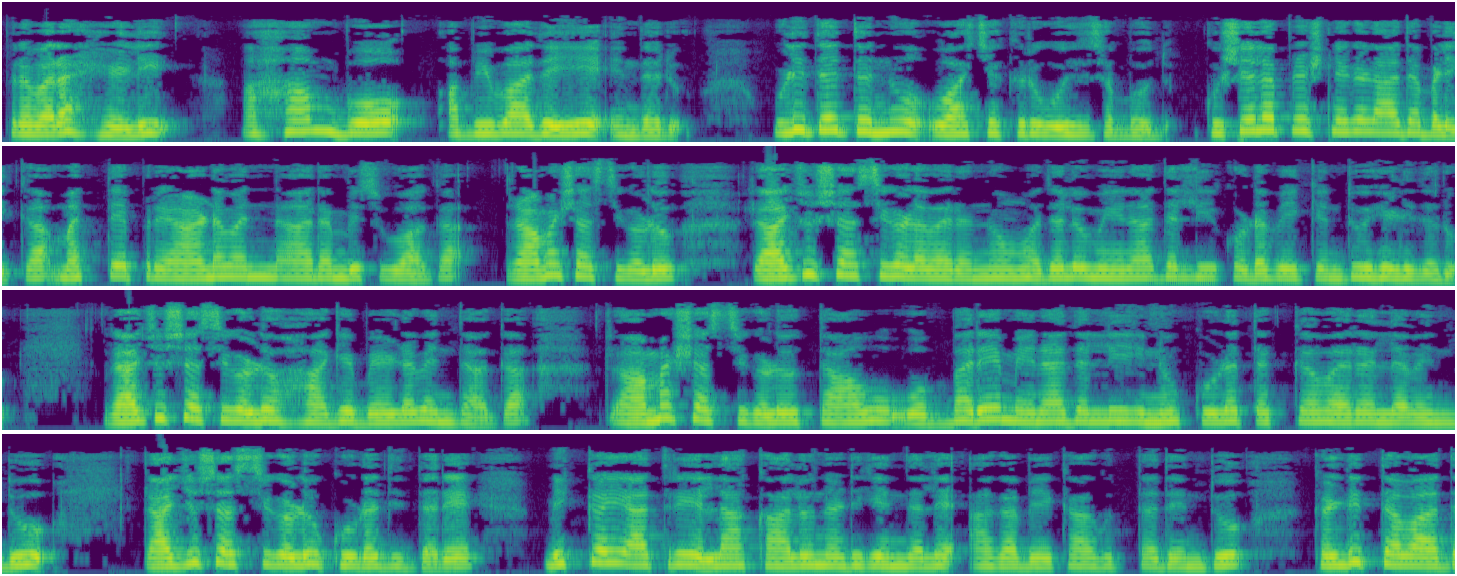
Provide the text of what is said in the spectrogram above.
ಪ್ರವರ ಹೇಳಿ, ಅಹಂ ಬೋ ಅಭಿವಾದೆಯೇ ಎಂದರು. ಉಳಿದದ್ದನ್ನು ವಾಚಕರು ಊಹಿಸಬಹುದು. ಕುಶಲ ಪ್ರಶ್ನೆಗಳಾದ ಬಳಿಕ ಮತ್ತೆ ಪ್ರಯಾಣವನ್ನಾರಂಭಿಸುವಾಗ ರಾಮಶಾಸ್ತ್ರಿಗಳು ರಾಜುಶಾಸ್ತ್ರಿಗಳವರನ್ನು ಮೊದಲು ಮೇನಾದಲ್ಲಿ ಕೊಡಬೇಕೆಂದು ಹೇಳಿದರು. ರಾಜುಶಾಸ್ತ್ರಿಗಳು ಹಾಗೆ ಬೇಡವೆಂದಾಗ ರಾಮಶಾಸ್ತ್ರಿಗಳು ತಾವು ಒಬ್ಬರೇ ಮೇನಾದಲ್ಲಿ ಇನ್ನೂ ಕೂಡತಕ್ಕವರಲ್ಲವೆಂದು ರಾಜುಶಾಸ್ತ್ರಿಗಳು ಕೂಡದಿದ್ದರೆ ಮಿಕ್ಕ ಯಾತ್ರೆಯೆಲ್ಲ ಕಾಲು ನಡಿಗೆಯಿಂದಲೇ ಆಗಬೇಕಾಗುತ್ತದೆಂದು ಖಂಡಿತವಾದ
